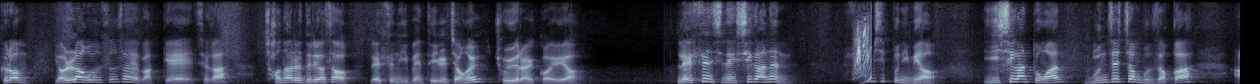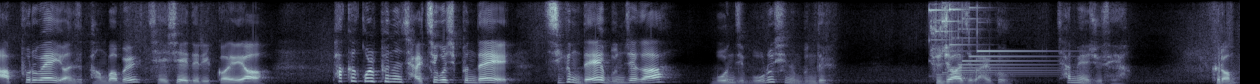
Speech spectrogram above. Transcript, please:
그럼 연락 온 순서에 맞게 제가 전화를 드려서 레슨 이벤트 일정을 조율할 거예요. 레슨 진행 시간은 30분이며 이 시간 동안 문제점 분석과 앞으로의 연습 방법을 제시해 드릴 거예요. 파크 골프는 잘 치고 싶은데 지금 내 문제가 뭔지 모르시는 분들 주저하지 말고 참여해 주세요. 그럼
